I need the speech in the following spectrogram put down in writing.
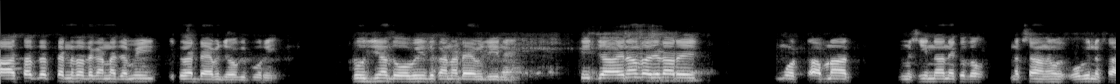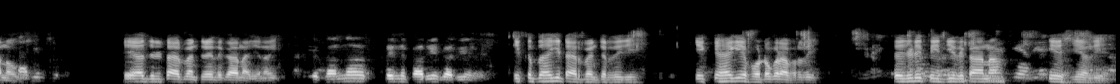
ਹਾਦਸਾ ਤਾਂ ਤਿੰਨ ਤਾਂ ਦੁਕਾਨਾਂ ਜਮੀ, ਇੱਕ ਤਾਂ ਡੈਮੇਜ ਹੋ ਗਈ ਪੂਰੀ। ਦੂਜੀਆਂ ਦੋ ਵੀ ਦੁਕਾਨਾਂ ਡੈਮੇਜ ਹੀ ਨੇ। ਤੀਜਾ ਇਹਨਾਂ ਦਾ ਜਿਹੜਾ ਉਰੇ ਮੋਟਾ ਆਪਣਾ ਮਸ਼ੀਨਾਂ ਨੇ ਇੱਕ ਦੋ ਨੁਕਸਾਨ ਹੋ- ਉਹ ਵੀ ਨੁਕਸਾਨ ਹੋ ਗਿਆ। ਤੇ ਜਿਹੜੀ ਟਾਇਰ ਪੈਂਚਰ ਦੀ ਦੁਕਾਨ ਆ ਜੀ ਇਹਨਾਂ ਦੀ। ਦੁਕਾਨਾਂ ਤਿੰਨ ਕਾਰੀਆਂ ਕਾਰੀਆਂ ਨੇ। ਇੱਕ ਤਾਂ ਹੈਗੀ ਟਾਇਰ ਪੈਂਚਰ ਦੀ ਜੀ ਇੱਕ ਹੈਗੀ ਆ ਫੋਟੋਗ੍ਰਾਫਰ ਦੀ ਤੇ ਜਿਹੜੀ ਤੀਜੀ ਦੁਕਾਨ ਆ ਏਸੀਆਂ ਦੀ ਆ।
